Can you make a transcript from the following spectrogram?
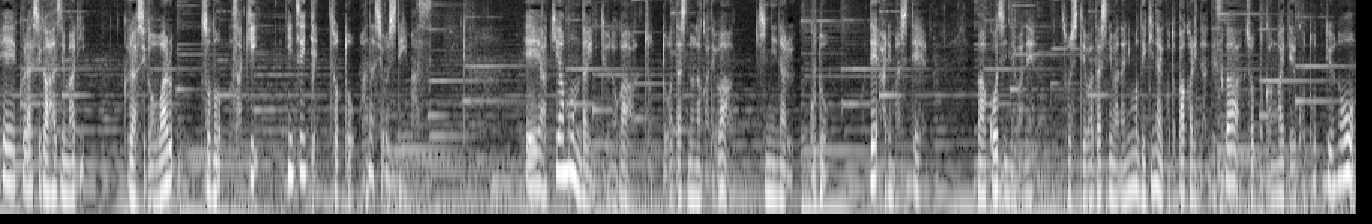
えー、暮らしが始まり暮らしが終わるその先についてちょっとお話をしています、えー、空き家問題っていうのがちょっと私の中では気になることでありましてまあ個人ではねそして私には何もできないことばかりなんですがちょっと考えていることっていうのを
